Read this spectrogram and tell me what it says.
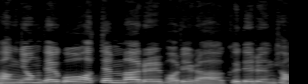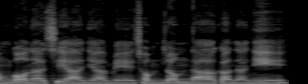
망령되고 헛된 말을 버리라. 그들은 경건하지 아니함에 점점 나아가나니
